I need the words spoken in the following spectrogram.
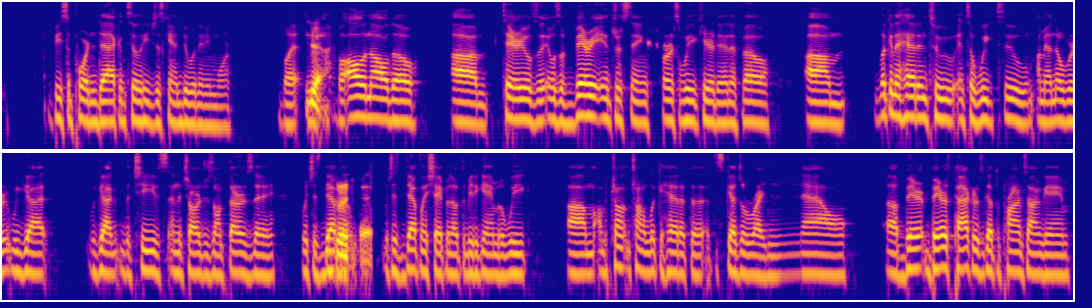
be supporting Dak until he just can't do it anymore. But yeah. But all in all, though, um, Terry, it was a, it was a very interesting first week here at the NFL. Um, looking ahead into into week two, I mean, I know we we got we got the Chiefs and the Chargers on Thursday which is definitely which is definitely shaping up to be the game of the week. Um, I'm trying I'm trying to look ahead at the at the schedule right now. Uh, Bear, Bears Packers got the primetime game,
